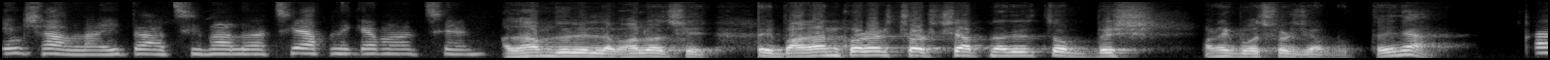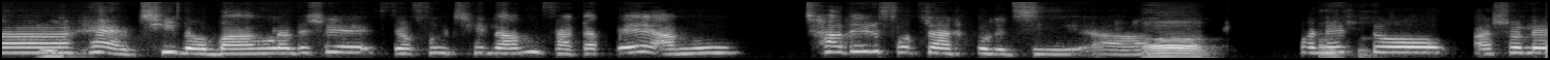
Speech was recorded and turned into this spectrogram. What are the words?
ইনশাল্লাহ এই তো আছি ভালো আছি। আপনি কেমন আছেন? আলহামদুলিল্লাহ ভালো আছি। এই বাগান করার চর্চা আপনাদের তো বেশ অনেক বছর যাবত তাই না? আহ, হ্যাঁ ছিল। বাংলাদেশে যখন ছিলাম ঢাকাতে আমি ছাদের উপর চাষ করেছি ওখানে আচ্ছা। তো আসলে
